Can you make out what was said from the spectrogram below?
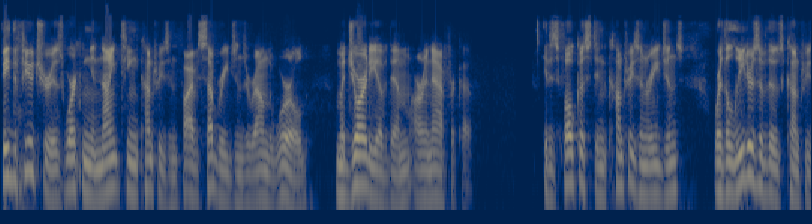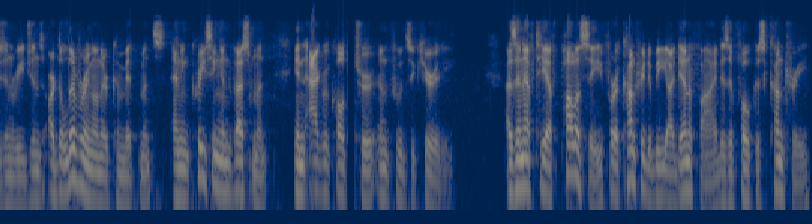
Feed the Future is working in 19 countries and five subregions around the world. Majority of them are in Africa. It is focused in countries and regions where the leaders of those countries and regions are delivering on their commitments and increasing investment in agriculture and food security. As an FTF policy, for a country to be identified as a focus country,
